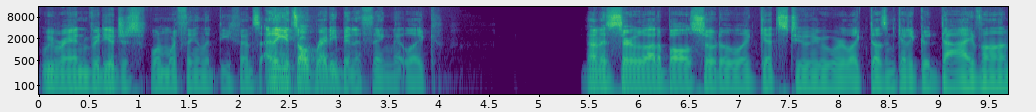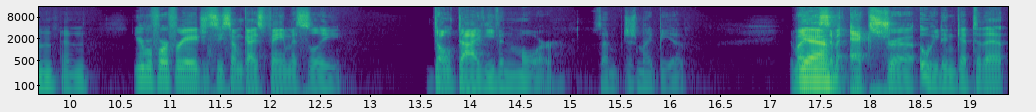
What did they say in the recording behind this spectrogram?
we ran video, just one more thing on the defense. I think it's already been a thing that like not necessarily a lot of balls Soto like gets to or like doesn't get a good dive on. And year before free agency, some guys famously don't dive even more. So that just might be a there might Yeah. be some extra. Oh, he didn't get to that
